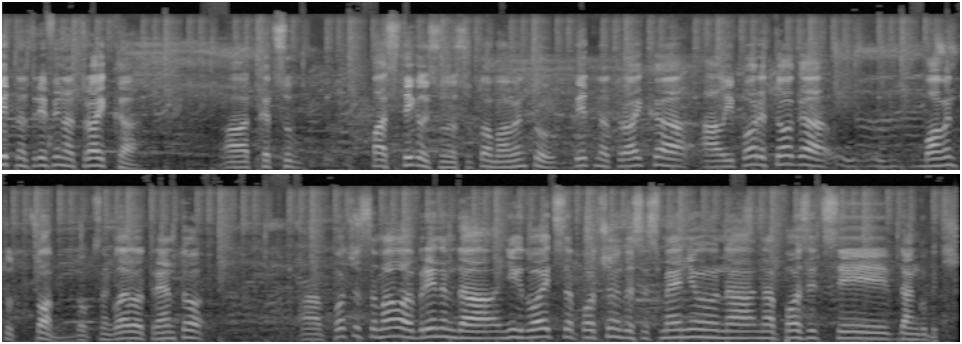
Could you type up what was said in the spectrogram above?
bitna Trifina trojka a, kad su pa stigli su nas u tom momentu, bitna trojka, ali pored toga u, u momentu tom, dok sam gledao Trento, a, počeo sam malo da brinem da njih dvojica počinju da se smenjuju na, na poziciji Dangubić.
